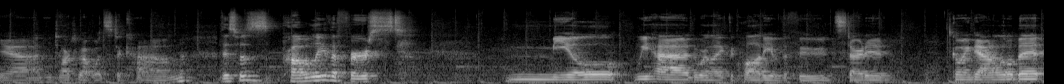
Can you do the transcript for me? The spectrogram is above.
Yeah, and he talked about what's to come. This was probably the first meal we had where like the quality of the food started going down a little bit.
